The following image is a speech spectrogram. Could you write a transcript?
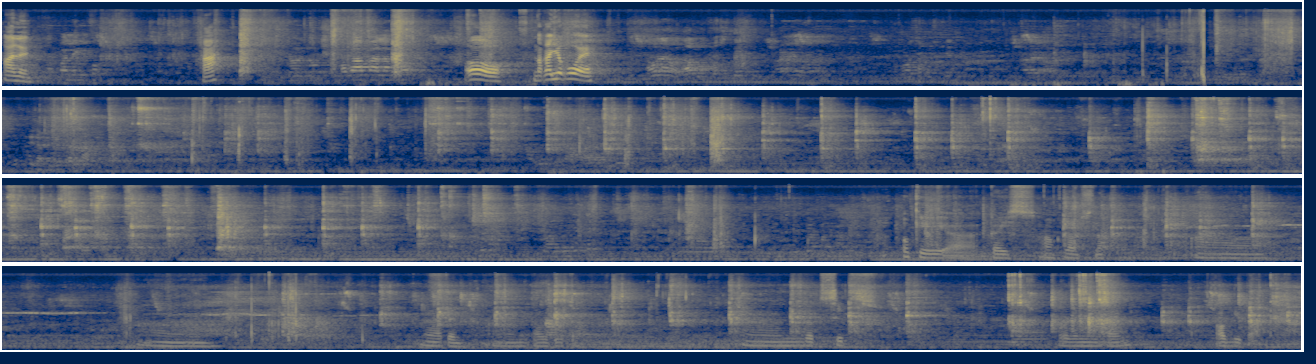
Alin? Ha? Mababa lang po. Oo. Nakayuko eh. Okay, uh, guys, ang close na. Uh, uh, natin, uh, tawag dito. And that's it for the meantime. I'll be back.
